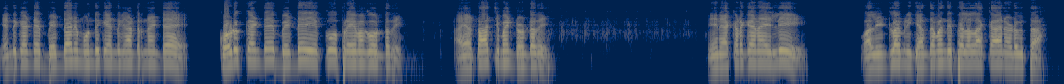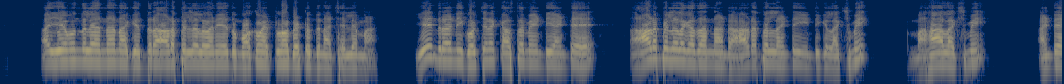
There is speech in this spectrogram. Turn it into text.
ఎందుకంటే బిడ్డని ముందుకు ఎందుకంటానంటే కొడుకు కంటే బిడ్డే ఎక్కువ ప్రేమగా ఉంటుంది. ఆ అటాచ్మెంట్ ఉంటుంది. నేను ఎక్కడికైనా వెళ్ళి వాళ్ళ ఇంట్లో మీకు ఎంతమంది పిల్లలక్క అని అడుగుతా. ఆ ఏముందిలే అన్నా నాకు ఇద్దరు ఆడపిల్లలు అనేది ముఖం ఎట్లా పెట్టుద్ది నా చెల్లెమ్మ. ఏందిరా నీకు వచ్చిన కష్టం ఏంటి అంటే ఆడపిల్లలు కదా అంటే ఆడపిల్ల అంటే ఇంటికి లక్ష్మి మహాలక్ష్మి అంటే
